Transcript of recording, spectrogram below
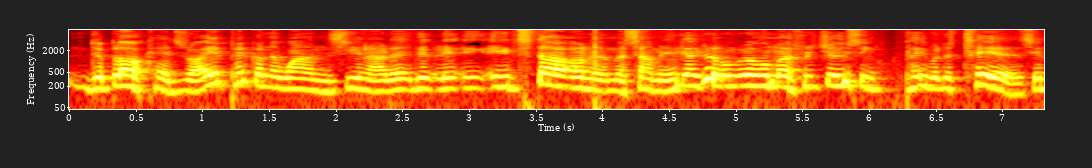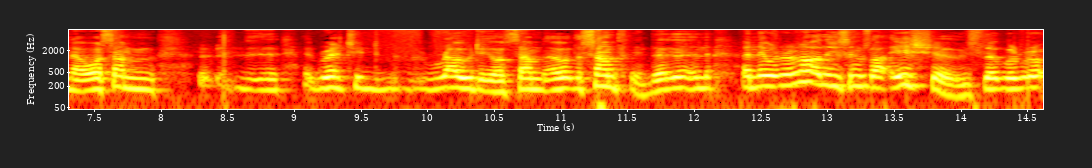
the blockheads, right? He'd pick on the ones, you know, he'd start on them or something. He'd go almost reducing people to tears, you know, or some wretched roadie or some or something. And, and, there were a lot of these things like issues that were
